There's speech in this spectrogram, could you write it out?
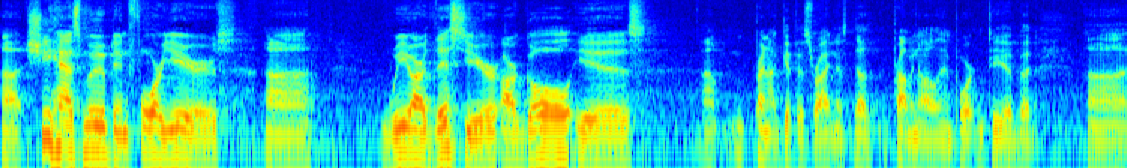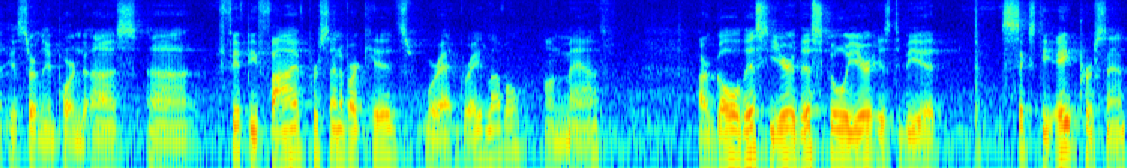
uh, she has moved in four years. Uh, we are this year, our goal is, I'll probably not get this right, and it's does, probably not all important to you, but uh, is certainly important to us. Uh, 55% of our kids were at grade level on math. Our goal this year, this school year, is to be at 68%.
